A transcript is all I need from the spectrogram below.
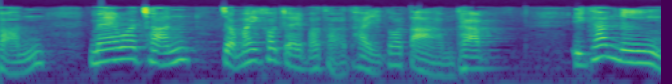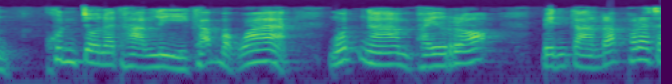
ฉัน แม้ว่าฉันจะไม่เข้าใจภาษาไทยก็ตามครับ อีกท่านหนึ่ง คุณโจนาธานลีครับบอกว่า งดงามไพเราะเป็นการรับพระราช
